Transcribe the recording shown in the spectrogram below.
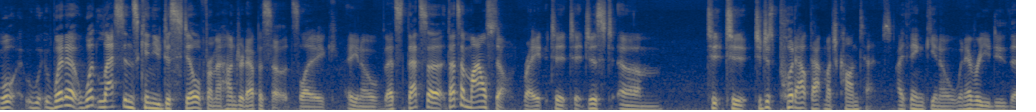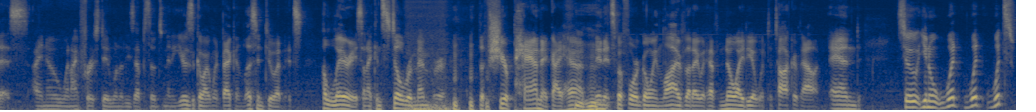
well, what uh, what lessons can you distill from a hundred episodes? Like, you know, that's that's a that's a milestone, right? To to just um, to to to just put out that much content. I think you know, whenever you do this, I know when I first did one of these episodes many years ago, I went back and listened to it. It's hilarious, and I can still remember the sheer panic I had mm-hmm. minutes before going live that I would have no idea what to talk about. And so, you know, what what what's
